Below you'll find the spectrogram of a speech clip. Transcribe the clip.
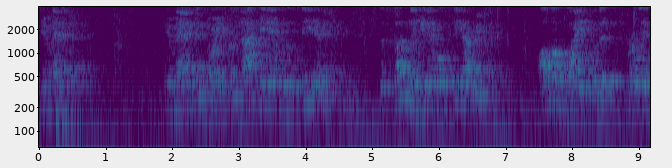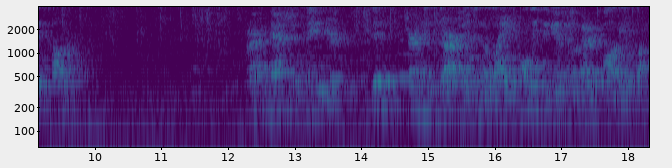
Can you imagine? Can you imagine going from not being able to see anything to suddenly being able to see everything? All of life with its brilliant colors. But our compassionate Savior didn't turn his darkness into light only to give him a better quality of life.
